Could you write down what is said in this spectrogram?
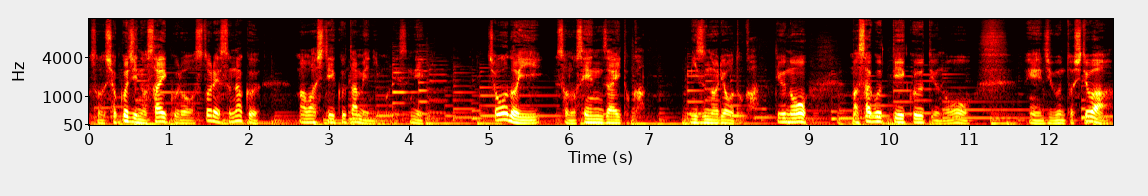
その食事のサイクルをストレスなく回していくためにもですね、ちょうどいいその洗剤とか水の量とかっていうのを、まあ、探っていくっていうのを、えー、自分としては、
